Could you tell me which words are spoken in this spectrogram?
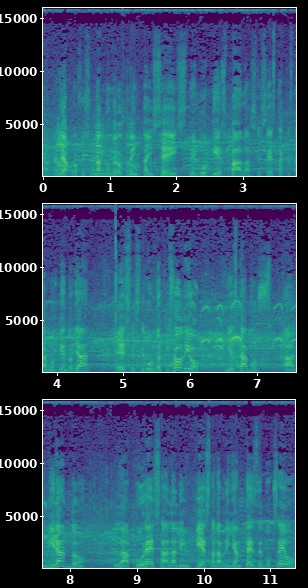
La pelea profesional número 36 de Guti Espadas es esta que estamos viendo ya. Es el segundo episodio y estamos admirando la pureza, la limpieza, la brillantez del boxeo.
